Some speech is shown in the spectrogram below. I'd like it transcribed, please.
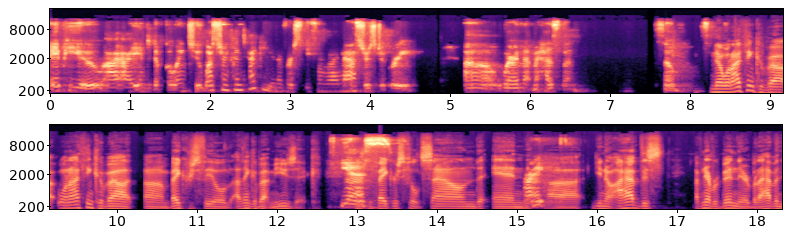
apu I, I ended up going to western kentucky university for my master's degree uh, where I met my husband. So now, when I think about when I think about um, Bakersfield, I think about music. Yes, the Bakersfield sound, and right. Uh, you know, I have this. I've never been there, but I have an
